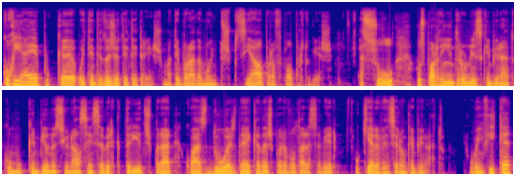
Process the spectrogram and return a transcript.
Corria a época 82-83, uma temporada muito especial para o futebol português a Sul, o Sporting entrou nesse campeonato como campeão nacional sem saber que teria de esperar quase duas décadas para voltar a saber o que era vencer um campeonato. O Benfica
